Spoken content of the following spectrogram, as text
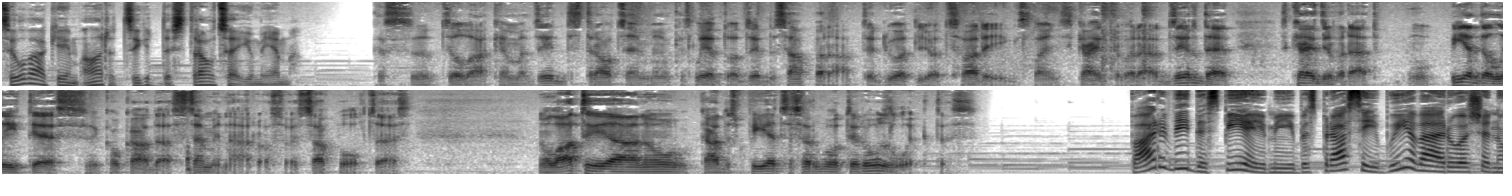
cilvēkiem ar dzirdes traucējumiem. kas cilvēkiem ar dzirdes traucējumiem, kas lieto dzirdes aparātu, ir ļoti, ļoti svarīgas, lai viņi skaidri varētu dzirdēt, skaidri varētu nu, piedalīties kaut kādās semināros vai sapulcēs. Nu, Latvijā nu, kādas piecas varbūt ir uzliktas. Par vides pieejamības prasību ievērošanu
